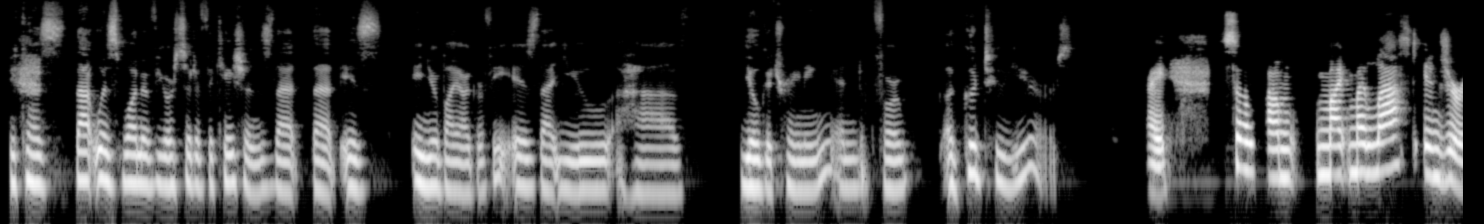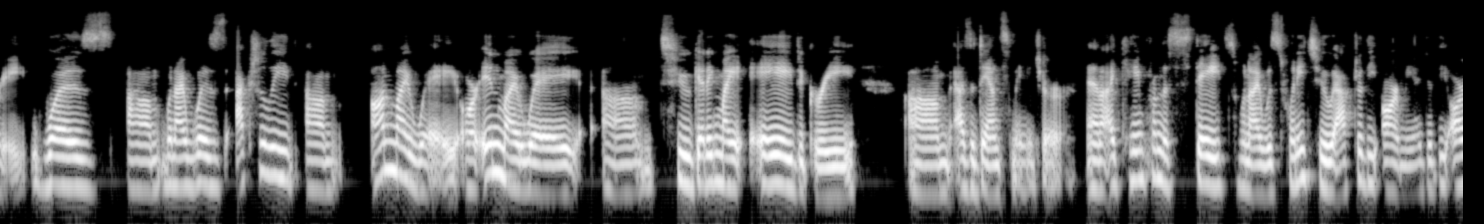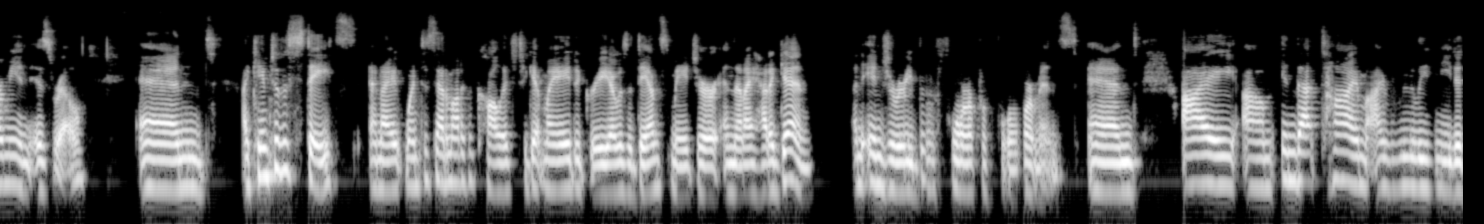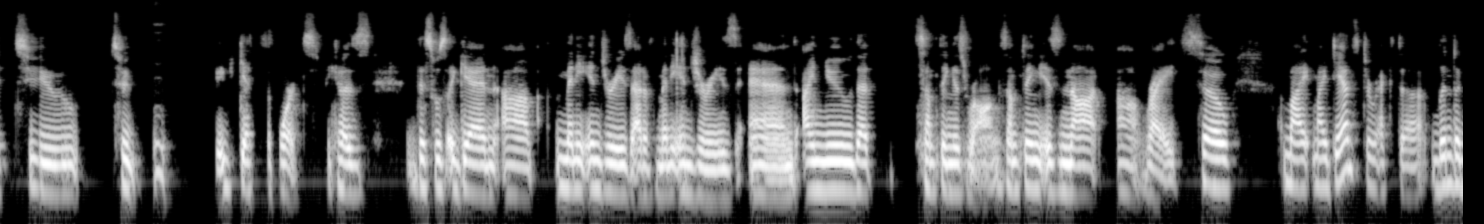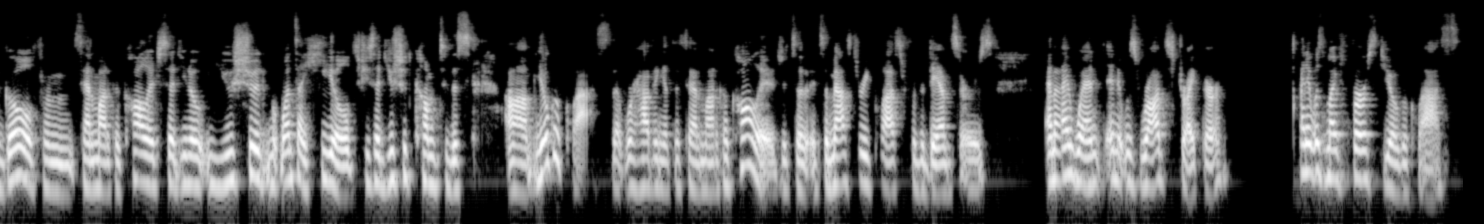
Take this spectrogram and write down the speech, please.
Because that was one of your certifications that that is in your biography is that you have yoga training and for a good two years. Right. So um, my my last injury was um, when i was actually um, on my way or in my way um, to getting my aa degree um, as a dance major. And I came from the States when I was 22 after the army. I did the army in Israel. And I came to the States and I went to Santa Monica College to get my A degree. I was a dance major. And then I had again an injury before a performance. And I, um, in that time, I really needed to, to get support because this was again, uh, many injuries out of many injuries. And I knew that something is wrong, something is not uh, right. So my my dance director, Linda Gold from Santa Monica College, said, you know, you should. Once I healed, she said you should come to this um, yoga class that we're having at the Santa Monica College. It's a it's a mastery class for the dancers, and I went, and it was Rod Stryker, and it was my first yoga class,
